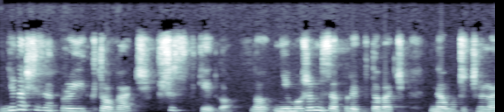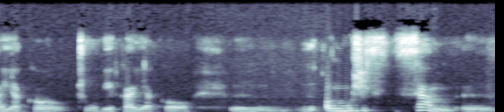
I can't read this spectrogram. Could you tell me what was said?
nie da się zaprojektować wszystkiego. No, nie możemy zaprojektować nauczyciela jako jako człowieka, jako y, on musi sam y,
